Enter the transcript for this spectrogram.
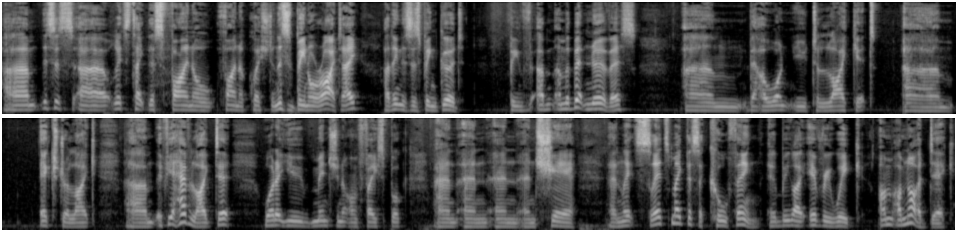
Um, this is. Uh, let's take this final final question. This has been all right, eh? I think this has been good been. I'm, I'm a bit nervous um, that I want you to like it, um, extra like. Um, if you have liked it, why don't you mention it on Facebook and and and and share and let's let's make this a cool thing. It'll be like every week. I'm I'm not a dick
